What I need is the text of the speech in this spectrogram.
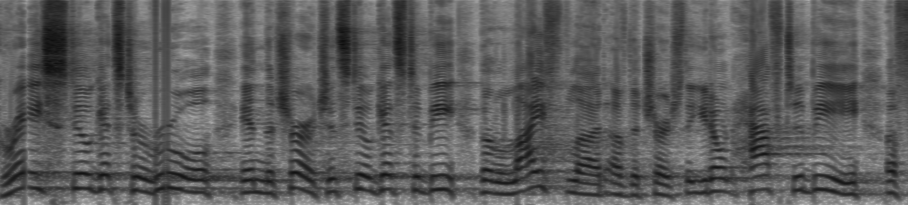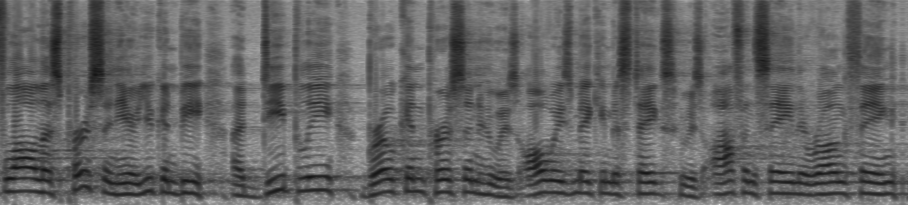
Grace still gets to rule in the church. It still gets to be the lifeblood of the church, that you don't have to be a flawless person here. You can be a deeply broken person who is always making mistakes, who is often saying the wrong thing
